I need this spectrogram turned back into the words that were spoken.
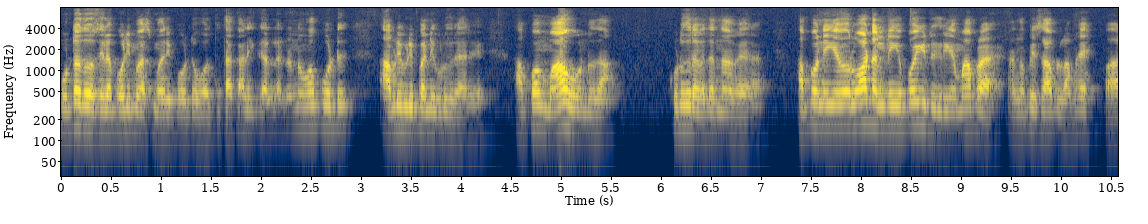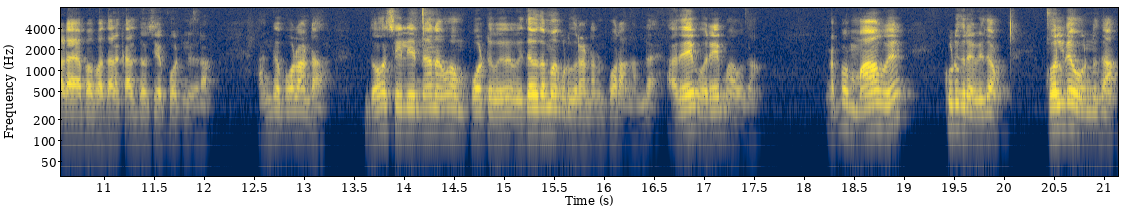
முட்டை தோசையில் பொடி மாசு மாதிரி போட்டு ஒருத்தர் தக்காளி கல்ல என்னென்னவோ போட்டு அப்படி இப்படி பண்ணி கொடுக்குறாரு. அப்போ மாவு ஒன்று தான் கொடுக்குற விதம் தான் வேறு. அப்போ நீங்கள் ஒரு ஹோட்டல் நீங்கள் போய்கிட்டு இருக்கிறீங்க மாப்பிள்ள அங்கே போய் சாப்பிடலாமே. வாடா எப்போ பார்த்தாலும் கல் தோசையை போட்டுனுக்குறான் அங்கே போகலான்டா தோசையிலே என்னென்னவோ போட்டு விதவிதமாக கொடுக்குறான்டான்னு போகிறாங்கல்ல அதே ஒரே மாவு தான் அப்போ மாவு கொடுக்குற விதம். கொள்கை ஒன்று தான்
